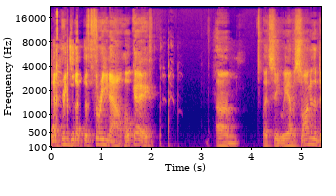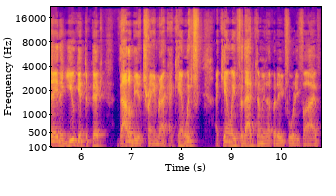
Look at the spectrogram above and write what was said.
That brings it up to three now. Okay. Um, let's see. We have a song of the day that you get to pick. That'll be a train wreck. I can't wait. I can't wait for that coming up at eight forty-five.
